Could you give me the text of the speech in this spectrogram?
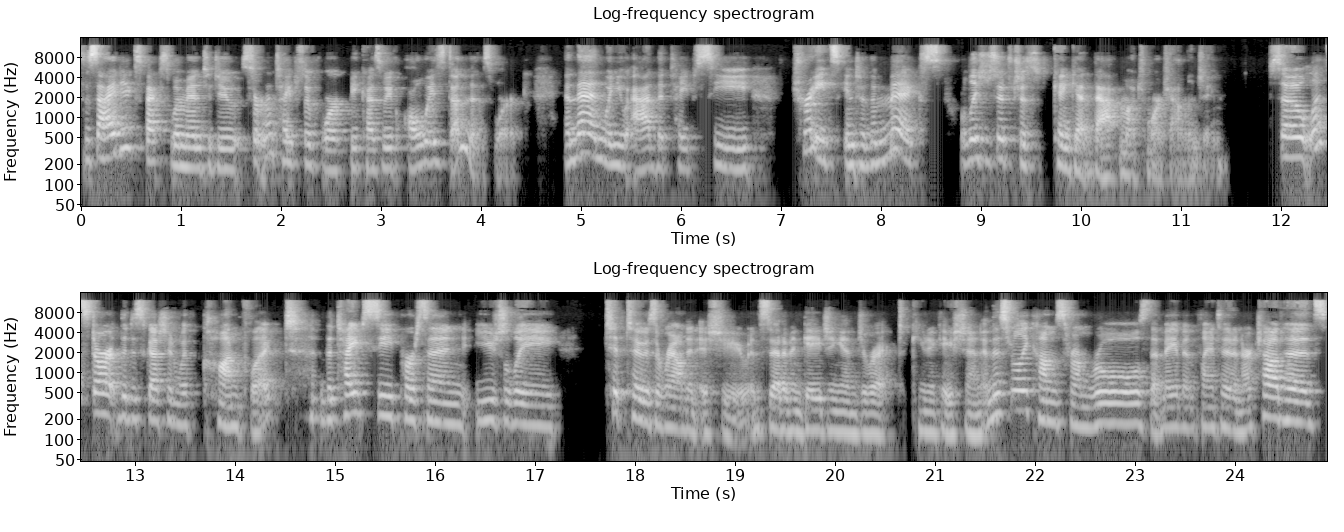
Society expects women to do certain types of work because we've always done this work. And then when you add the type C traits into the mix, relationships just can get that much more challenging. So let's start the discussion with conflict. The type C person usually tiptoes around an issue instead of engaging in direct communication. And this really comes from rules that may have been planted in our childhoods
